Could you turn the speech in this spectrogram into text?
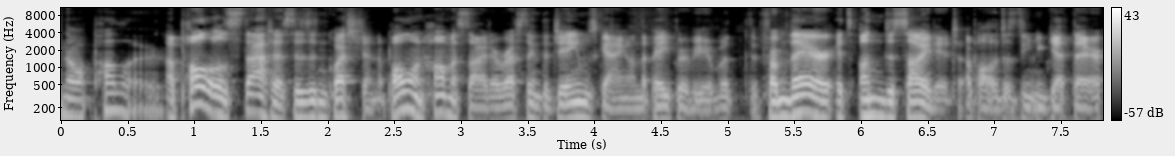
No Apolo. Apolo's status is in question. Apolo and Homicide are wrestling the James Gang on the pay per view, but from there it's undecided. Apolo doesn't even get there.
